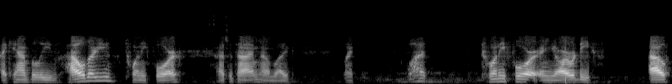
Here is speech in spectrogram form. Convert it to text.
I can't believe how old are you? 24 at the time. I'm like, like what? 24, and you're already out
